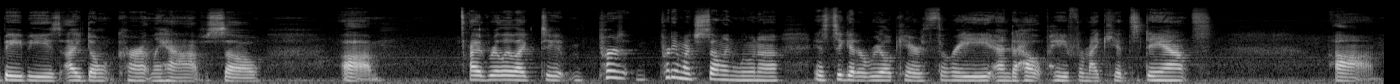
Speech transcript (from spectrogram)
babies I don't currently have. So um, I'd really like to, per, pretty much selling Luna is to get a Real Care 3 and to help pay for my kids' dance. Um,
